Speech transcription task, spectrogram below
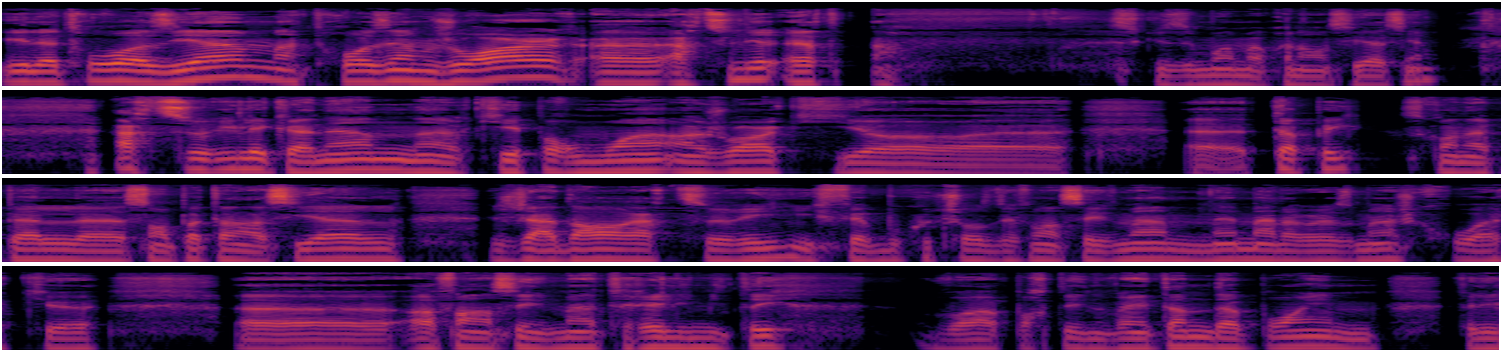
Et le troisième, troisième joueur, Arthur, excusez-moi ma prononciation, Arthurie Lekonen, qui est pour moi un joueur qui a euh, topé ce qu'on appelle euh, son potentiel. J'adore Arthurie, il fait beaucoup de choses défensivement, mais malheureusement, je crois que euh, offensivement très limité. Va apporter une vingtaine de points, fait les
